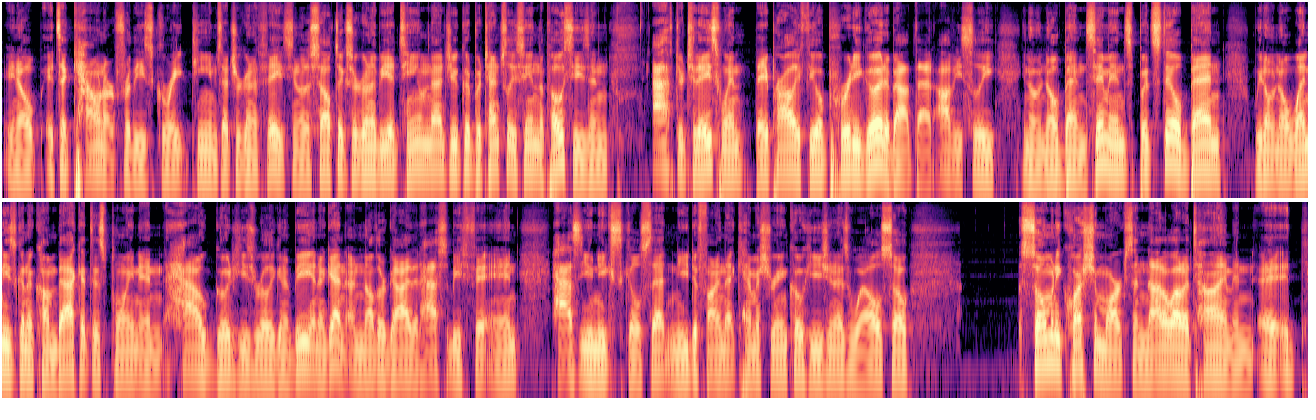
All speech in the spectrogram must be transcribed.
you know it's a counter for these great teams that you're going to face you know the celtics are going to be a team that you could potentially see in the postseason after today's win, they probably feel pretty good about that. Obviously, you know, no Ben Simmons, but still, Ben, we don't know when he's going to come back at this point and how good he's really going to be. And again, another guy that has to be fit in, has a unique skill set, need to find that chemistry and cohesion as well. So, so many question marks and not a lot of time. And it,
